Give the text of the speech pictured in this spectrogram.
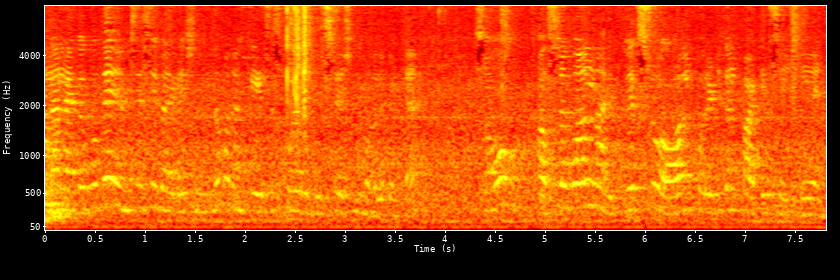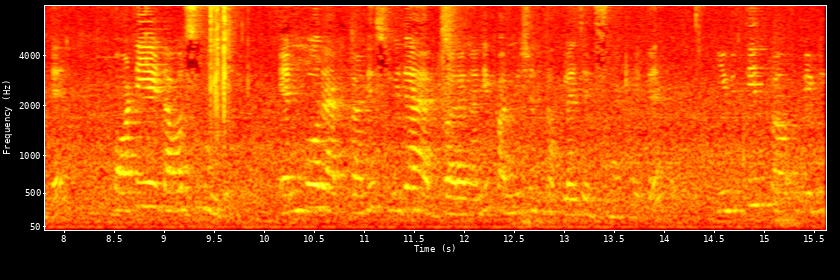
అలా లేకపోతే ఎంసీసీ వైలేషన్ మీద మనం కేసెస్ కూడా రిజిస్ట్రేషన్ మొదలుపెట్టాం. సో ఫస్ట్ ఆఫ్ ఆల్ నా request to all political parties ఏంటి అంటే ఫార్టీ ఎయిట్ అవర్స్ ముందు ఎన్కోర్ యాప్ కానీ సువిధా యాప్ ద్వారా కానీ పర్మిషన్కి అప్లై చేసినట్లయితే ఈ విత్ ఇన్ మీకు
